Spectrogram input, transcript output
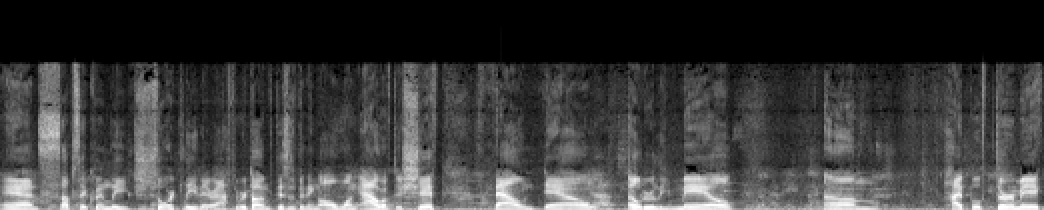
And subsequently, shortly thereafter, we're talking. This is within all one hour of the shift. Found down, elderly male, um, hypothermic,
